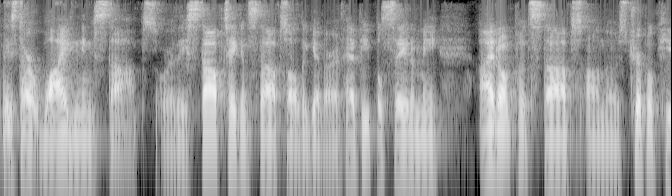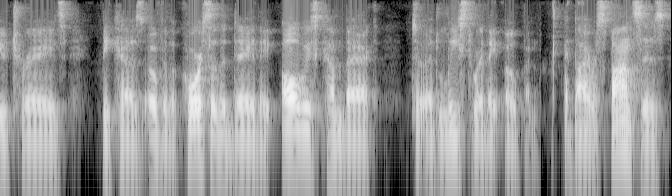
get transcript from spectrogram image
they start widening stops or they stop taking stops altogether. I've had people say to me, I don't put stops on those triple Q trades because over the course of the day, they always come back to at least where they open. And my response is,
